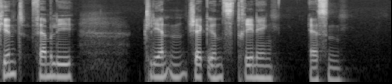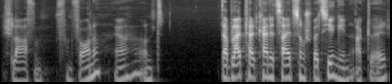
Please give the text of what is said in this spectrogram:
Kind, Family, Klienten, Check-ins, Training, Essen, Schlafen von vorne, ja, und da bleibt halt keine Zeit zum Spazierengehen aktuell.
